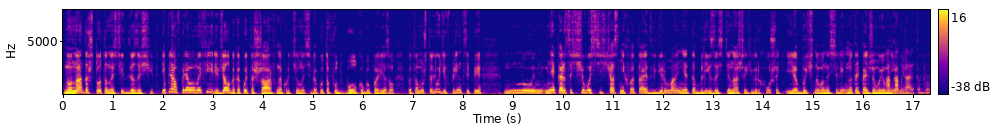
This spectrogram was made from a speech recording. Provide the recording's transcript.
Но надо что-то носить для защиты. И прям в прямом эфире взял бы какой-то шарф, накрутил на себя, какую-то футболку бы порезал. Потому что люди, в принципе, ну, мне кажется, чего сейчас не хватает в Германии, это близости наших верхушек и обычного населения. Но это опять же мое А мнение. когда это было?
